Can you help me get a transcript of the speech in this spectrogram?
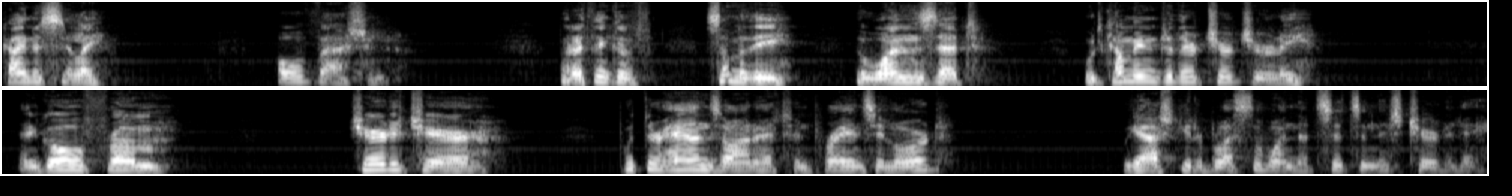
kind of silly, old fashioned. But I think of some of the, the ones that would come into their church early and go from chair to chair, put their hands on it, and pray and say, Lord, we ask you to bless the one that sits in this chair today.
